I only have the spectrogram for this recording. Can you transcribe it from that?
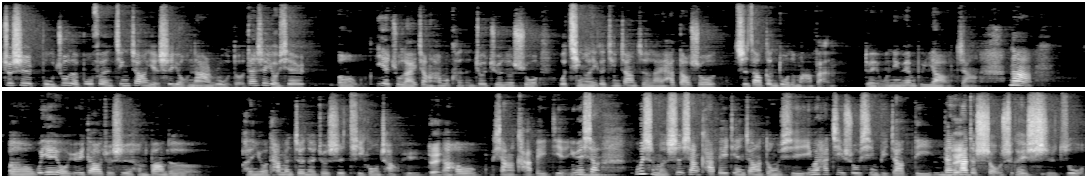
就是补助的部分，金账也是有纳入的，但是有些呃业主来讲，他们可能就觉得说，我请了一个金账者来，他到时候制造更多的麻烦，对我宁愿不要这样。那呃，我也有遇到就是很棒的朋友，他们真的就是提供场域，对然后像咖啡店，因为像、为什么是像咖啡店这样的东西？因为它技术性比较低，嗯但是他的手是可以实做，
